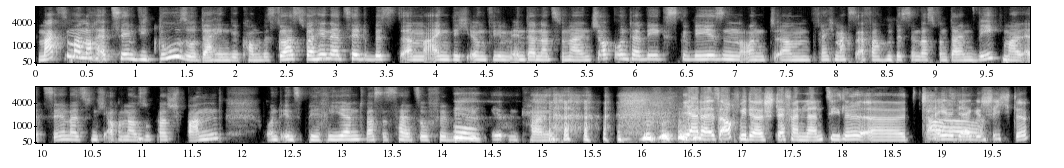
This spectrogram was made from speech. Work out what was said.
Magst du mal noch erzählen, wie du so dahin gekommen bist? Du hast vorhin erzählt, du bist ähm, eigentlich irgendwie im internationalen Job unterwegs gewesen und ähm, vielleicht magst du einfach ein bisschen was von deinem Weg mal erzählen, weil es finde ich auch immer super spannend und inspirierend, was es halt so für Wege ja. Geben kann. ja, da ist auch wieder Stefan Landsiedel äh, Teil ah. der Geschichte.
